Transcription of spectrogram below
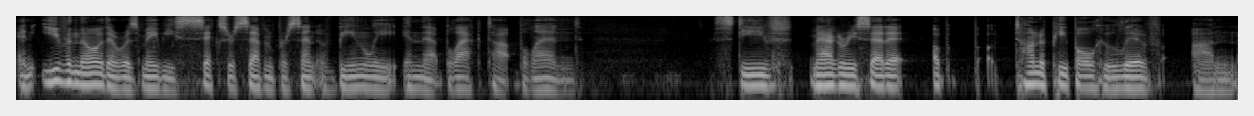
And even though there was maybe 6 or 7% of Beenleigh in that Black Tot blend, Steve Magarey said it. A ton of people who live on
